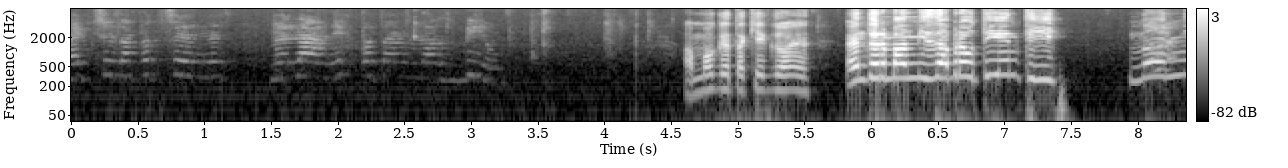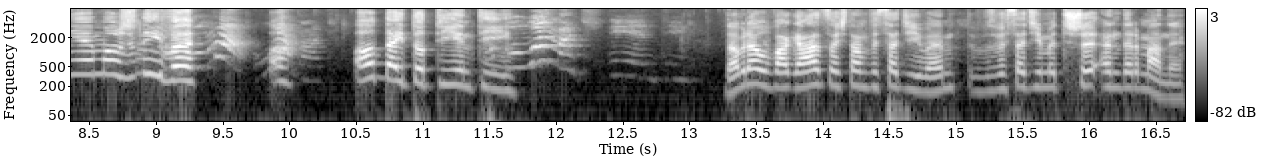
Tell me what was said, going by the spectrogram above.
a jak się zapatrzymy na nich, potem nas biją. A mogę takiego... e- Enderman mi zabrał TNT! No niemożliwe! Łamać! Oddaj to TNT! Łamać TNT! Dobra, uwaga, coś tam wysadziłem. Wysadzimy trzy Endermany.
